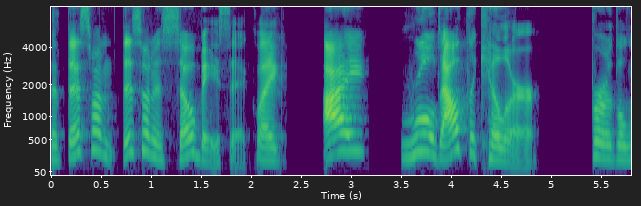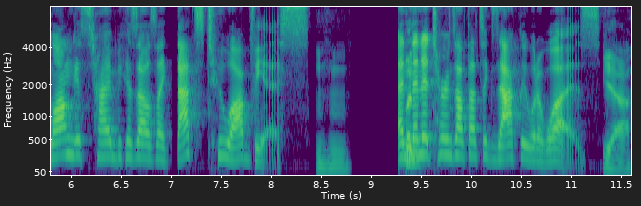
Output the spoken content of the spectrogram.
But this one, this one is so basic. Like I ruled out the killer for the longest time because I was like, that's too obvious. Mhm. And But- then it turns out that's exactly what it was. Yeah.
